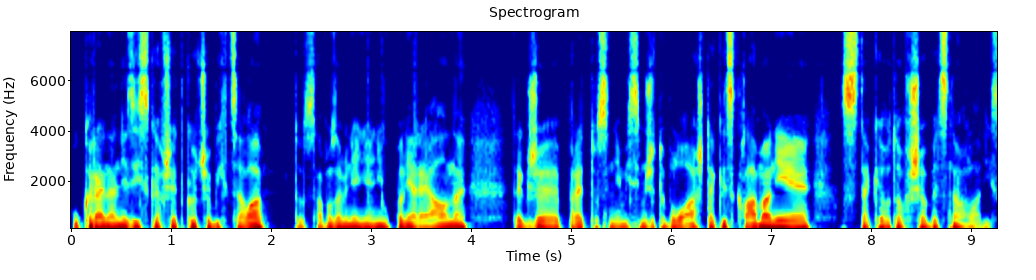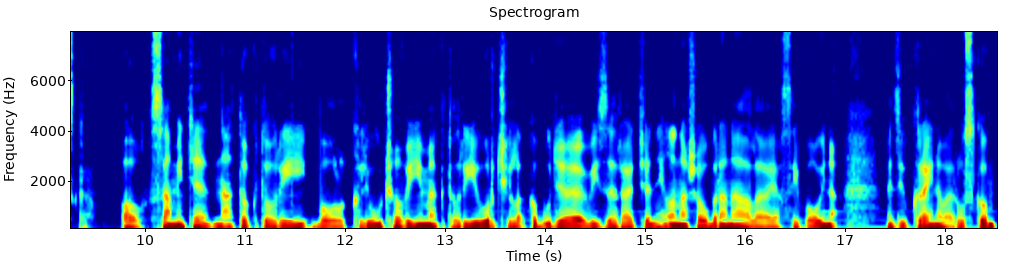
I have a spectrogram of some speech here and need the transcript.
Ukrajina nezíska všetko, čo by chcela to samozrejme nie je ani úplne reálne, takže preto si nemyslím, že to bolo až také sklamanie z takéhoto všeobecného hľadiska. O samite NATO, ktorý bol kľúčovým a ktorý určil, ako bude vyzerať nielen naša obrana, ale aj asi vojna medzi Ukrajinou a Ruskom,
